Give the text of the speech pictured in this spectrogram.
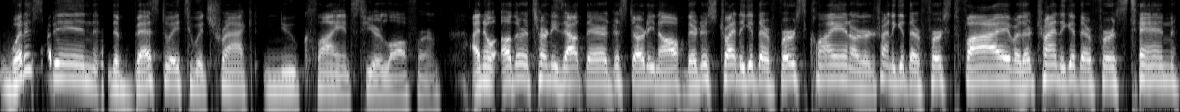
what has been the best way to attract new clients to your law firm? I know other attorneys out there just starting off, they're just trying to get their first client or they're trying to get their first five or they're trying to get their first 10.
